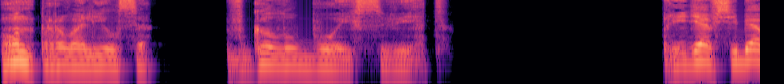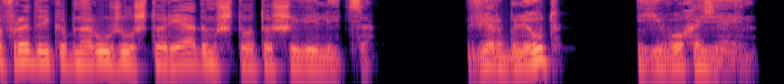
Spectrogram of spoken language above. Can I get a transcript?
Он провалился в голубой свет. Придя в себя, Фредерик обнаружил, что рядом что-то шевелится. Верблюд — его хозяин.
